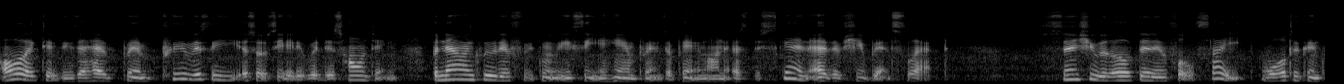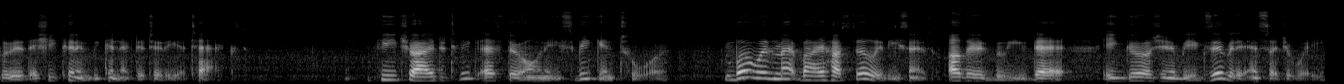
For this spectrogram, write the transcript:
all activities that had been previously associated with this haunting, but now included frequently seeing handprints appearing on Esther's skin as if she'd been slapped. Since she was often in full sight, Walter concluded that she couldn't be connected to the attacks. He tried to take Esther on a speaking tour, but was met by hostility since others believed that a girl shouldn't be exhibited in such a way,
